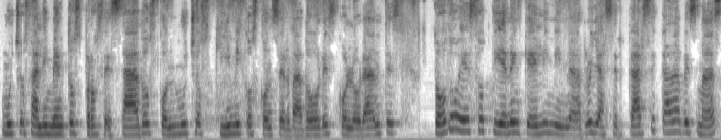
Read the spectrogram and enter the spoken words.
muchos alimentos procesados con muchos químicos, conservadores, colorantes. Todo eso tienen que eliminarlo y acercarse cada vez más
